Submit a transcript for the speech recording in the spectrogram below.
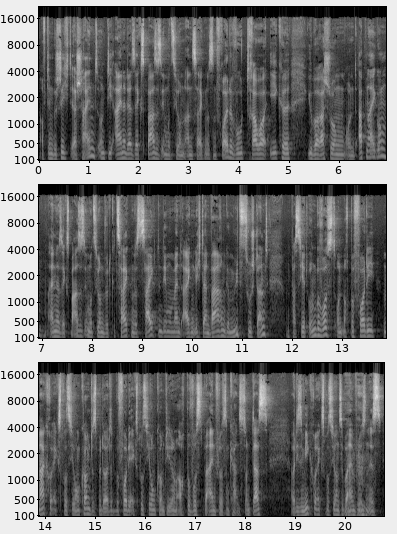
auf dem Gesicht erscheint und die eine der sechs Basisemotionen anzeigt. Das sind Freude, Wut, Trauer, Ekel, Überraschung und Abneigung. Eine der sechs Basisemotionen wird gezeigt und das zeigt in dem Moment eigentlich deinen wahren Gemütszustand und passiert unbewusst und noch bevor die Makroexpression kommt. Das bedeutet, bevor die Expression kommt, die du dann auch bewusst beeinflussen kannst. Und das, aber diese Mikroexpression zu beeinflussen, ist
